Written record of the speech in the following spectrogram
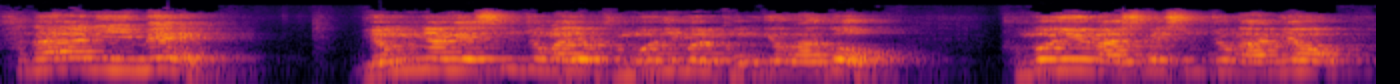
하나님의 명령에 순종하여 부모님을 공경하고 부모님의 말씀에 순종하며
